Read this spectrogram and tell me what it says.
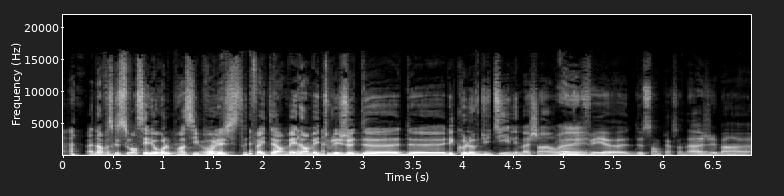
ah non, parce que souvent c'est les rôles principaux, Ouais. les Street Fighter. Mais non, mais tous les jeux de, de les Call of Duty, les machins, où Ouais. tu fais euh, 200 personnages, et ben euh,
